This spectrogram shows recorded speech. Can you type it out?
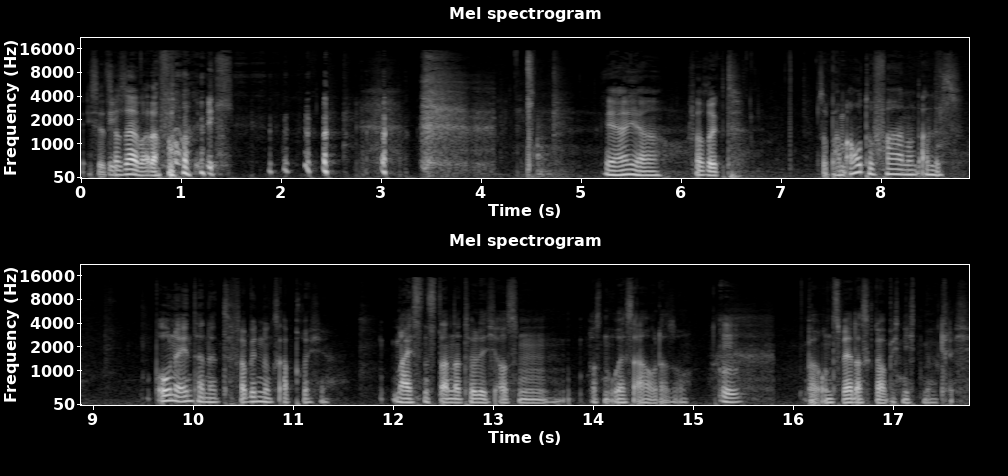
ich sitze ja selber davor. Ich, ja, ja, verrückt. So beim Autofahren und alles. Ohne Internet, Verbindungsabbrüche. Meistens dann natürlich aus, dem, aus den USA oder so. Mhm. Bei uns wäre das, glaube ich, nicht möglich.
